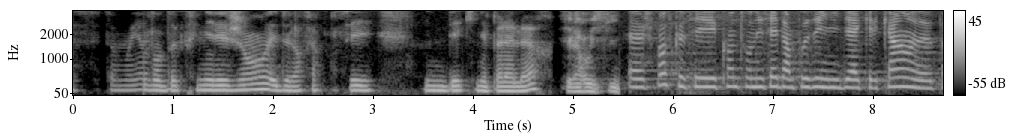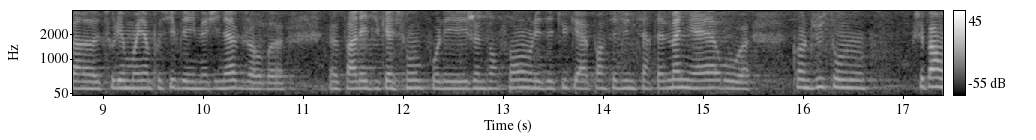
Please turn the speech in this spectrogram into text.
C'est un moyen d'endoctriner les gens et de leur faire penser une idée qui n'est pas la leur. C'est la Russie. Euh, je pense que c'est quand on essaye d'imposer une idée à quelqu'un euh, par euh, tous les moyens possibles et imaginables, genre par l'éducation pour les jeunes enfants, on les éduque à penser d'une certaine manière, ou euh, quand juste on, je sais pas,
